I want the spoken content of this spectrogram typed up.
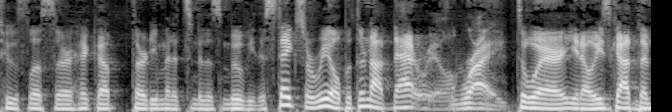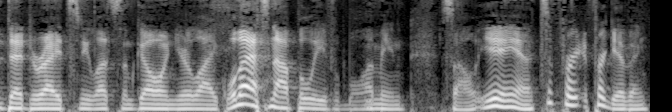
Toothless or Hiccup 30 minutes into this movie. The stakes are real, but they're not that real. Right. To where, you know, he's got them dead to rights and he lets them go, and you're like, well, that's not believable. I mean, so, yeah, yeah, it's a for- forgiving.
